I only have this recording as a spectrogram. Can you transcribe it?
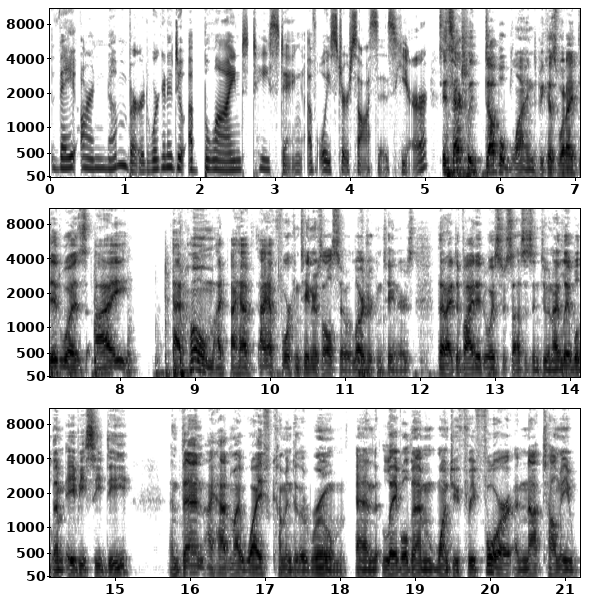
they are numbered. We're going to do a blind tasting of oyster sauces here. it's actually double blind because what I did was I at home I, I have I have four containers also larger containers that I divided oyster sauces into and I labeled them A B C D and then I had my wife come into the room and label them one two three four and not tell me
